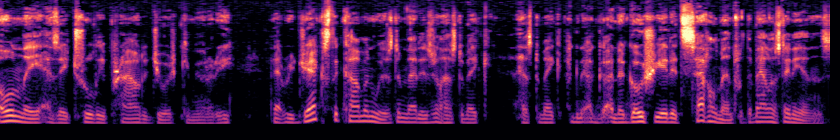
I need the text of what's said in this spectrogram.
only as a truly proud Jewish community that rejects the common wisdom that Israel has to make has to make a, a negotiated settlement with the Palestinians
